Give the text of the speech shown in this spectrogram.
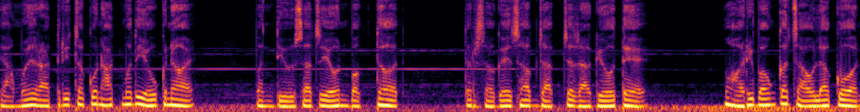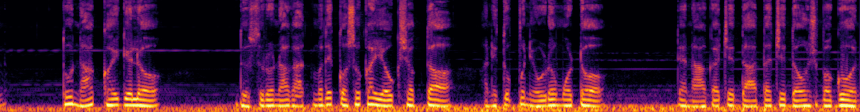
त्यामुळे रात्रीचा कोण आतमध्ये येऊक नाही. पण दिवसाचं येऊन बघतात तर सगळे साप जागच्या जागी होते. मग हरिभाऊंका चावला कोण? तो नाग खय गेलो? दुसरं नाग आतमध्ये कसं काय येऊ शकतं? आणि तो पण एवढं मोठं? त्या नागाचे दाताचे दंश बघून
